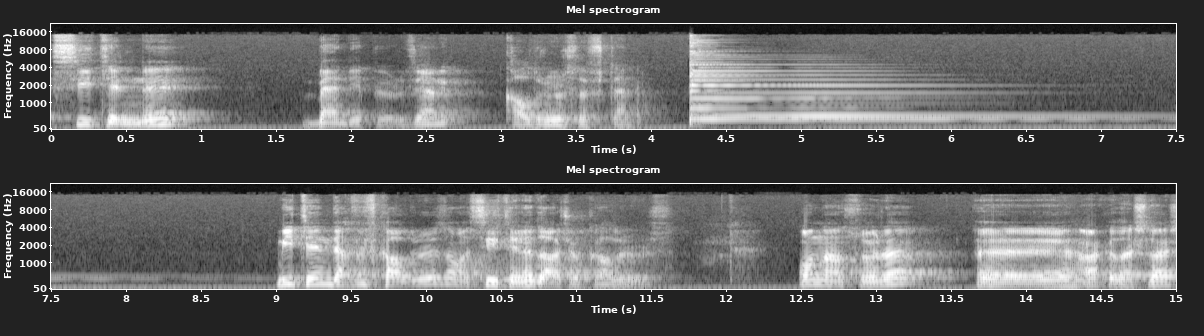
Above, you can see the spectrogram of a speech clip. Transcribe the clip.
Si telini bend yapıyoruz yani kaldırıyoruz hafiften. Mi telini de hafif kaldırıyoruz ama Si telini daha çok kaldırıyoruz. Ondan sonra e, arkadaşlar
